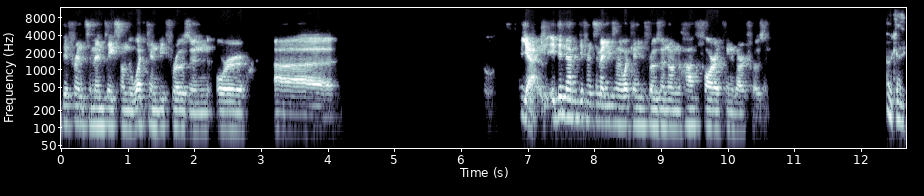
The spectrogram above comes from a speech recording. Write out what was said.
different semantics on what can be frozen or uh, yeah, it, didn't have different semantics on what can be frozen on how far things are frozen. Okay,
